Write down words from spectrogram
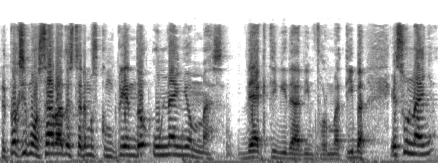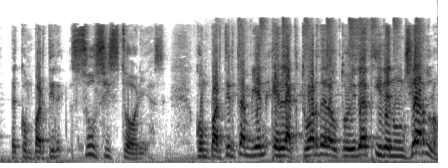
El próximo sábado estaremos cumpliendo un año más de actividad informativa. Es un año de compartir sus historias, compartir también el actuar de la autoridad y denunciarlo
